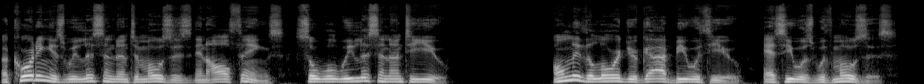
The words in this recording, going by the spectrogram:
According as we listened unto Moses in all things, so will we listen unto you. Only the Lord your God be with you, as he was with Moses.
